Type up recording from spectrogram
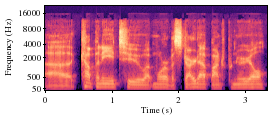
uh, company to more of a startup entrepreneurial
